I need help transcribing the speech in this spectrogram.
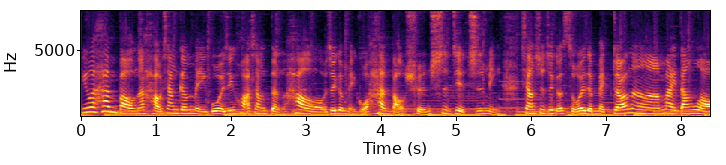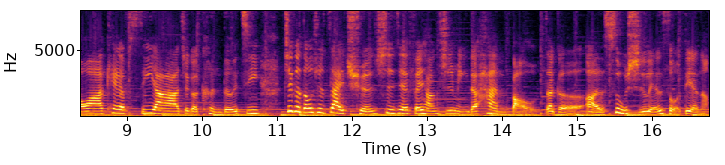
因为汉堡呢好像跟美国已经画上等号了。这个美国汉堡全世界知名，像是这个所谓的 McDonald 啊、麦当劳啊、KFC 啊、这个肯德基，这个都是在全世界非常知名的汉堡这个啊素食连锁店啊。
